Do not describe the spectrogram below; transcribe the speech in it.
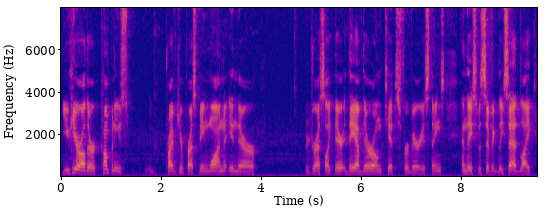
you hear other companies, Privateer Press being one, in their address like they they have their own kits for various things, and they specifically said like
